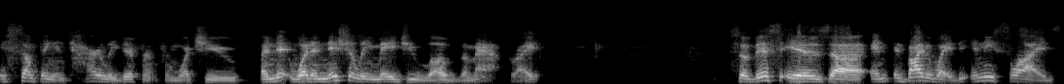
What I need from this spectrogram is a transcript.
is something entirely different from what you what initially made you love the map, right? So this is, uh, and, and by the way, the, in these slides,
